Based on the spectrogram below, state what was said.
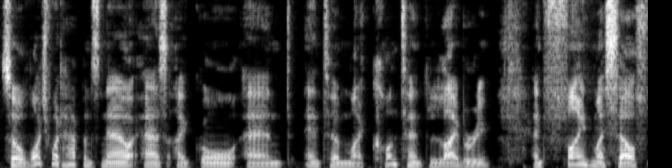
So watch what happens now as I go and enter my content library and find myself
